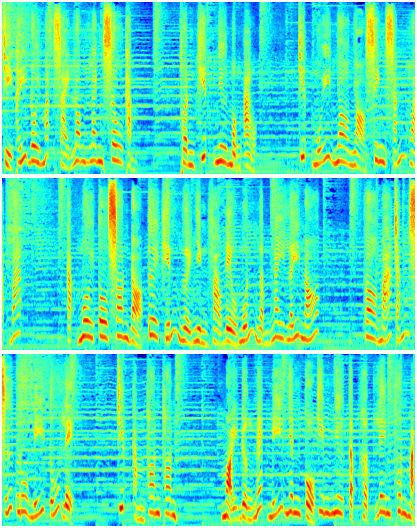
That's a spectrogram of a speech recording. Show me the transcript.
Chỉ thấy đôi mắt dài long lanh sâu thẳm. Thuần khiết như mộng ảo. Chiếc mũi nho nhỏ xinh xắn hoạt bát cặp môi tô son đỏ tươi khiến người nhìn vào đều muốn ngậm ngay lấy nó. Go má trắng sứ ưu mỹ tú lệ. Chiếc cằm thon thon. Mọi đường nét mỹ nhân cổ kim như tập hợp lên khuôn mặt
